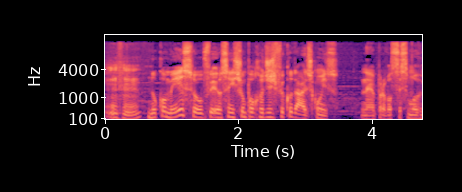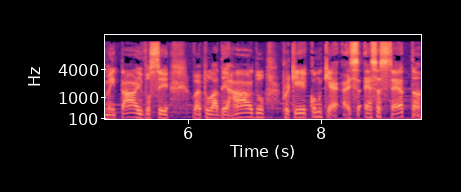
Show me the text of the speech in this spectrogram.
Uhum. No começo, eu, eu senti um pouco de dificuldade com isso. Né, para você se movimentar e você vai pro lado errado, porque como que é? Essa, essa seta,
